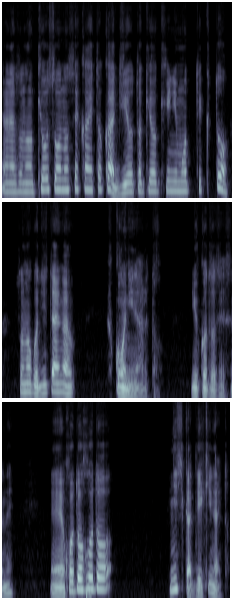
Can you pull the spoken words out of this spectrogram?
だからその競争の世界とか需要と供給に持っていくと、その子自体が不幸になるということですね。えー、ほどほどにしかできないと。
